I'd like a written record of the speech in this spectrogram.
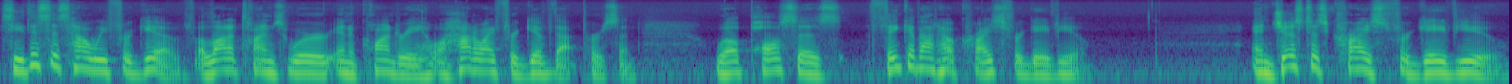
See, this is how we forgive. A lot of times we're in a quandary. Well, how do I forgive that person? Well, Paul says, think about how Christ forgave you. And just as Christ forgave you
